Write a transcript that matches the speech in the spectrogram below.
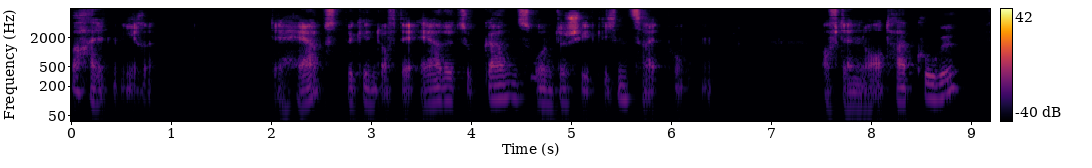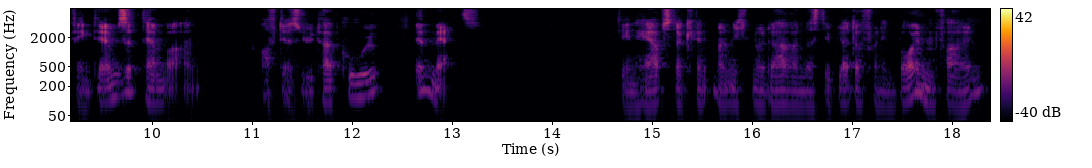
behalten ihre. Der Herbst beginnt auf der Erde zu ganz unterschiedlichen Zeitpunkten. Auf der Nordhalbkugel fängt er im September an, auf der Südhalbkugel im März. Den Herbst erkennt man nicht nur daran, dass die Blätter von den Bäumen fallen,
